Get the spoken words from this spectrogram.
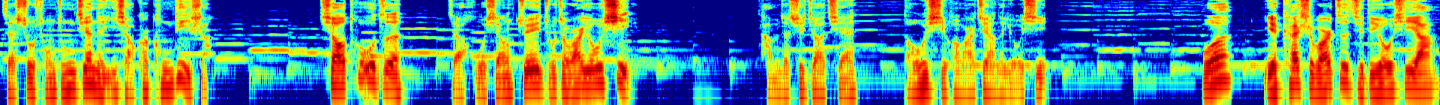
在树丛中间的一小块空地上，小兔子在互相追逐着玩游戏。他们在睡觉前都喜欢玩这样的游戏。我也开始玩自己的游戏呀。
